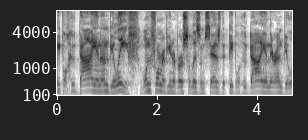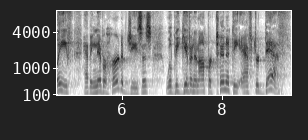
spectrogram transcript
people who die in unbelief. One form of universalism says that people who die in their unbelief, having never heard of Jesus, will be given an opportunity after death.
